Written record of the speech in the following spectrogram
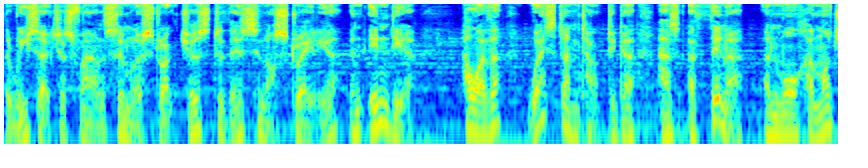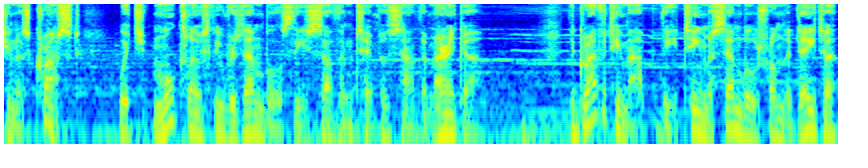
The researchers found similar structures to this in Australia and India. However, West Antarctica has a thinner and more homogeneous crust, which more closely resembles the southern tip of South America. The gravity map the team assembled from the data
